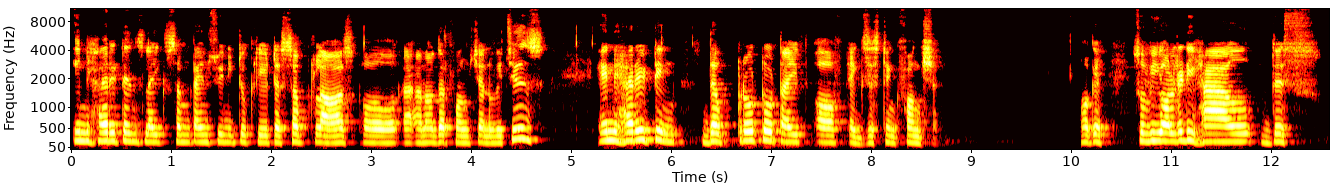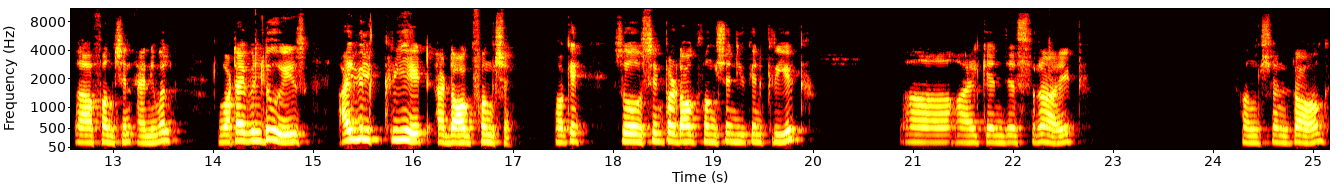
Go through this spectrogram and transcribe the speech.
inheritance like sometimes we need to create a subclass or another function which is inheriting the prototype of existing function okay? So we already have this uh, function animal. What I will do is I will create a dog function okay? So simple dog function you can create. Uh, I can just write function dog.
